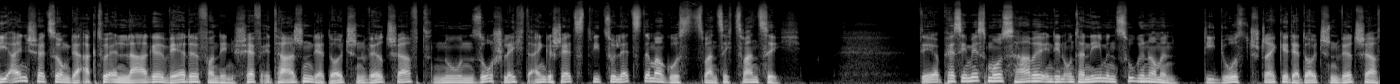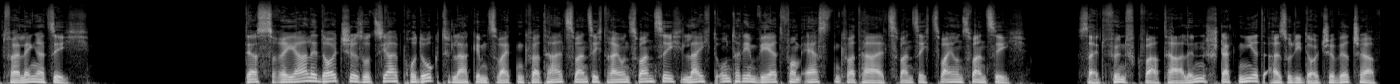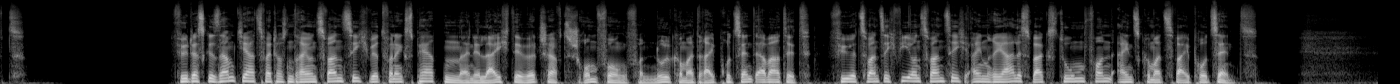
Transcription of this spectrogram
Die Einschätzung der aktuellen Lage werde von den Chefetagen der deutschen Wirtschaft nun so schlecht eingeschätzt wie zuletzt im August 2020. Der Pessimismus habe in den Unternehmen zugenommen, die Durststrecke der deutschen Wirtschaft verlängert sich. Das reale deutsche Sozialprodukt lag im zweiten Quartal 2023 leicht unter dem Wert vom ersten Quartal 2022. Seit fünf Quartalen stagniert also die deutsche Wirtschaft. Für das Gesamtjahr 2023 wird von Experten eine leichte Wirtschaftsschrumpfung von 0,3 Prozent erwartet, für 2024 ein reales Wachstum von 1,2 Prozent.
